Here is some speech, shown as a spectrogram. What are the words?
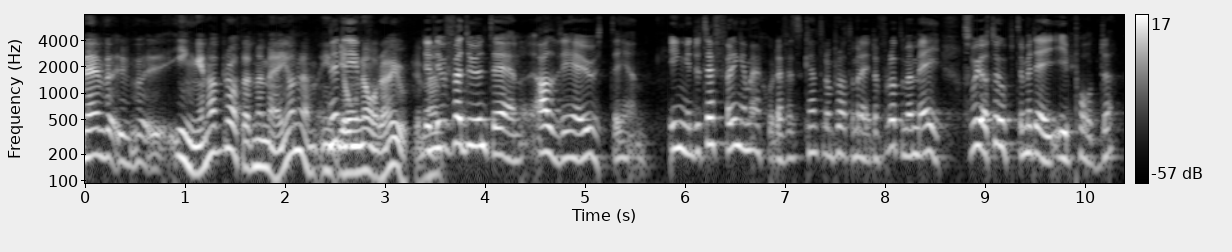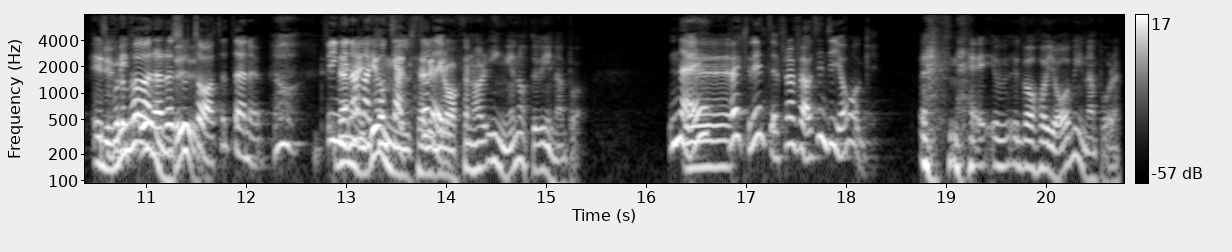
Nej, ingen har pratat med mig om det. Nej, det jo, är- några har gjort det, Det men... är för att du inte är, aldrig är ute igen. Ingen, du träffar inga människor, därför kan inte de prata med dig. De får prata med mig. Så får jag ta upp det med dig i podden. Är så du får de höra ombud? resultatet där nu. Åh, För ingen Den här djungeltelegrafen har ingen något att vinna på. Nej, Eh. verkligen inte. Framförallt inte jag. nej, vad har jag att vinna på det?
